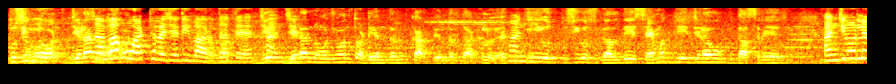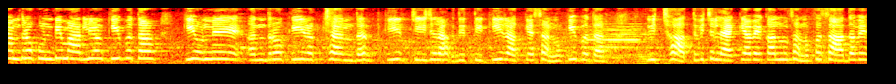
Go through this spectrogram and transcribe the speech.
ਤੁਸੀਂ ਨੋ- ਜਿਹੜਾ ਸਵਾ ਕੁ ਨੌਜਵਾਨ- ਅੱਠ ਵਜੇ ਦੀ ਵਾਰਦਾਤ ਹੈ ਜੇ- ਹਾਂਜੀ। ਜਿਹੜਾ ਨੌਜਵਾਨ ਤੁਹਾਡੇ ਅੰਦਰ ਘਰ ਦੇ ਅੰਦਰ ਦਾਖਲ ਹੋਇਆ ਹਾਂਜੀ। ਕੀ ਉਸ- ਤੁਸੀਂ ਉਸ ਗੱਲ ਦੇ ਸਹਿਮਤ ਜੇ ਜਿਹੜਾ ਉਹ ਦੱਸ ਰਿਹਾ ਜੀ? ਹਾਂਜੀ ਉਹਨੇ ਅੰਦਰੋਂ ਕੁੰਡੀ ਮਾਰ ਲਈ ਔਰ ਕੀ ਪਤਾ ਕਿ ਉਹਨੇ ਅੰਦਰੋਂ ਕੀ ਰੱਖਿਆ ਅੰਦਰ ਕੀ ਚੀਜ਼ ਰੱਖ ਦਿੱਤੀ ਕੀ ਰੱਖ ਕੇ ਸਾਨੂੰ ਕੀ ਪਤਾ ਕਿ ਛੱਤ ਵਿੱਚ ਲੈ ਕੇ ਆਵੇ ਕੱਲ ਨੂੰ ਸਾਨੂੰ ਫਸਾ ਦੇਵੇ।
